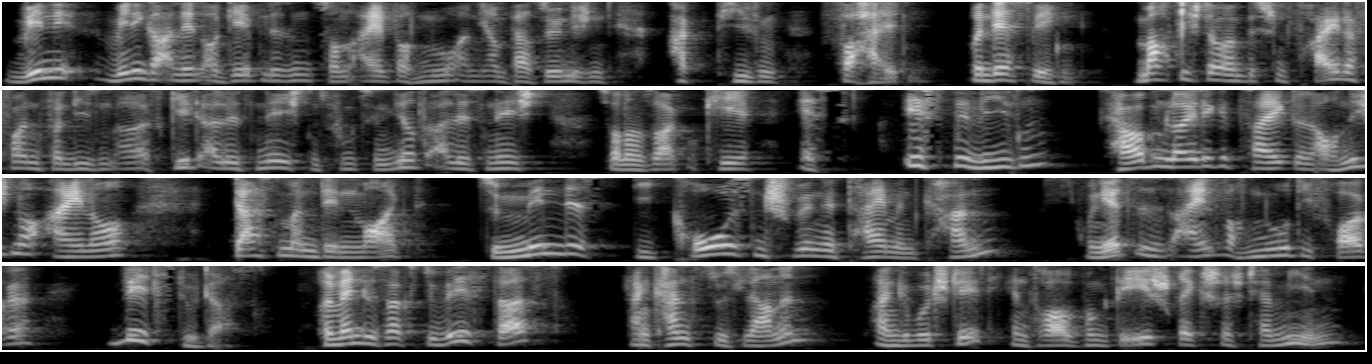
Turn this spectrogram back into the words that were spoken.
wenig, weniger an den Ergebnissen, sondern einfach nur an ihrem persönlichen aktiven Verhalten. Und deswegen, mach dich da mal ein bisschen frei davon, von diesem, ah, es geht alles nicht, es funktioniert alles nicht, sondern sag, okay, es ist bewiesen, es haben Leute gezeigt und auch nicht nur einer, dass man den Markt zumindest die großen Schwünge timen kann. Und jetzt ist es einfach nur die Frage, willst du das? Und wenn du sagst, du willst das, dann kannst du es lernen. Angebot steht, jensrauber.de-termin.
